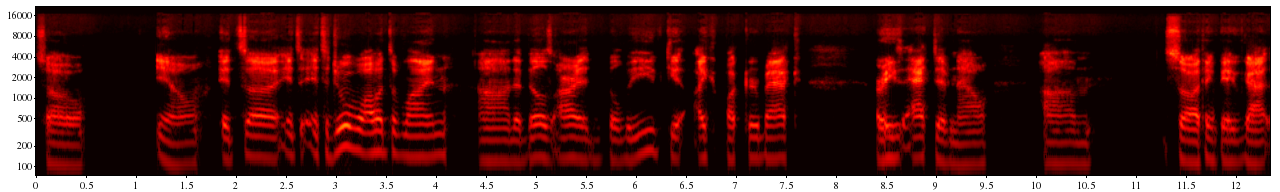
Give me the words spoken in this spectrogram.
So, you know it's a it's it's a doable offensive line. Uh, the Bills are, I believe, get Ike Boettger back or he's active now. Um, so I think they've got,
